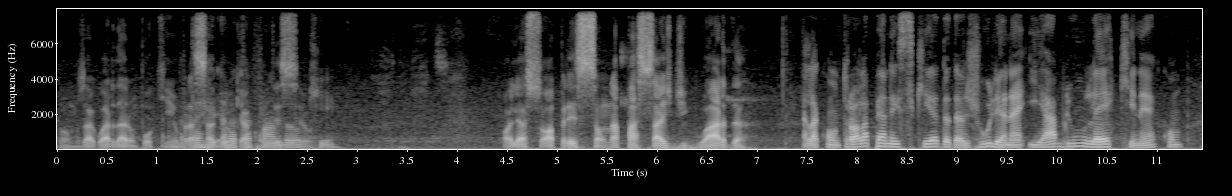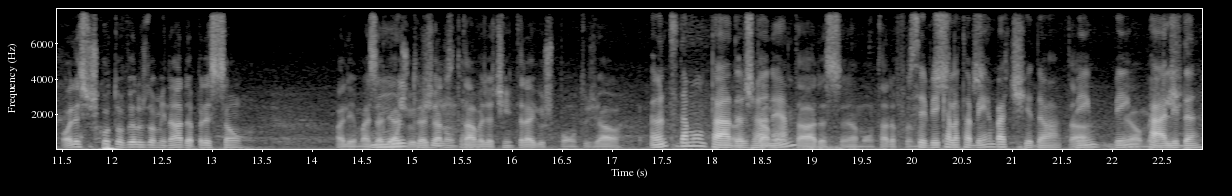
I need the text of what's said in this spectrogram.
Vamos aguardar um pouquinho para tá saber o que tá aconteceu. Olha só a pressão na passagem de guarda. Ela controla a perna esquerda da Júlia, né? E abre um leque, né? Com, Olha esses cotovelos dominados, a pressão. Ali, mas ali a Muito Júlia já não estava, já tinha entregue os pontos já, ó. antes da montada Antes já, da né? montada, assim, a montada foi Você vê que ela tá simples. bem abatida, ó. Tá, bem bem realmente. pálida.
